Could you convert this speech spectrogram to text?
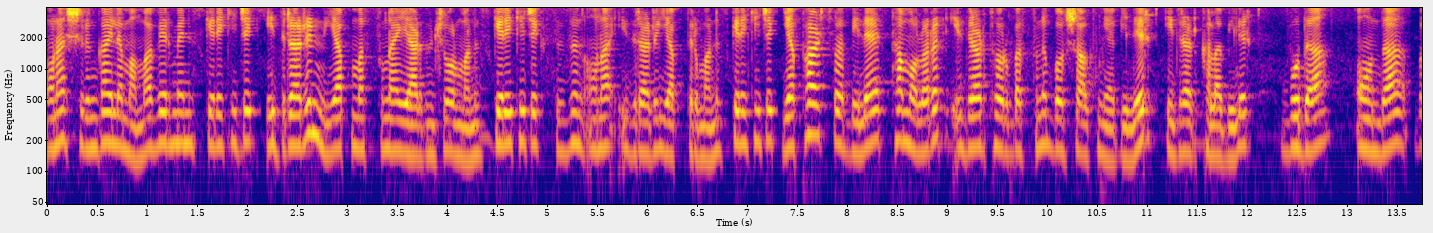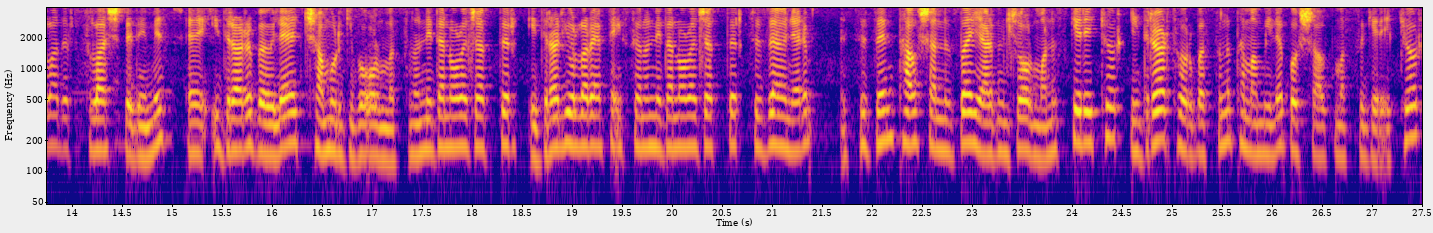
Ona şırıngayla mama vermeniz gerekecek. İdrarın yapmasına yardımcı olmanız gerekecek. Sizin ona idrarı yaptırmanız gerekecek. Yaparsa bile tam olarak idrar torbasını boşaltmayabilir. İdrar kalabilir. Bu da onda bladder slash dediğimiz e, idrarı böyle çamur gibi olmasına neden olacaktır. İdrar yolları enfeksiyonu neden olacaktır. Size önerim sizin tavşanınıza yardımcı olmanız gerekiyor. İdrar torbasını tamamıyla boşaltması gerekiyor.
